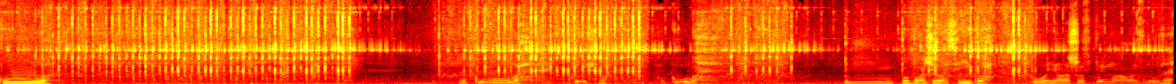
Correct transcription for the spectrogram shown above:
Акула. Акула. Точно. Акула. М, Побачила світло. Поняла, що спіймалась дуже.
